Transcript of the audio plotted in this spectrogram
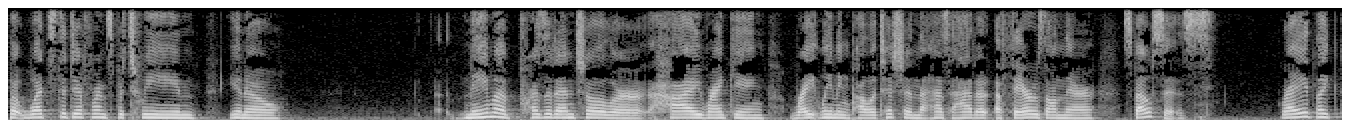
But what's the difference between, you know, name a presidential or high ranking right leaning politician that has had affairs on their spouses, right? Like,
